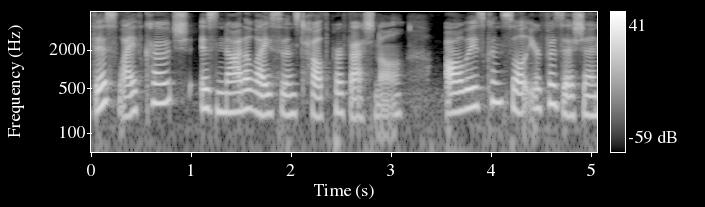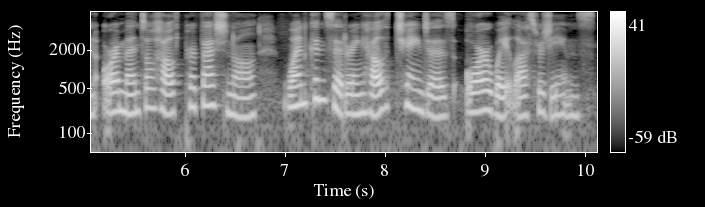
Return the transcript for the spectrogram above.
This life coach is not a licensed health professional. Always consult your physician or mental health professional when considering health changes or weight loss regimes.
